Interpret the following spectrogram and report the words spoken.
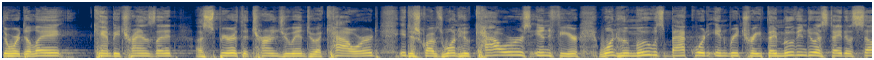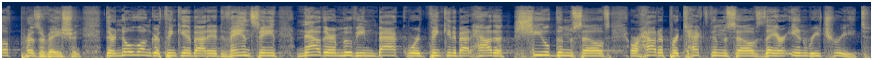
The word delay can be translated a spirit that turns you into a coward. It describes one who cowers in fear, one who moves backward in retreat. They move into a state of self preservation. They're no longer thinking about advancing. Now they're moving backward, thinking about how to shield themselves or how to protect themselves. They are in retreat.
